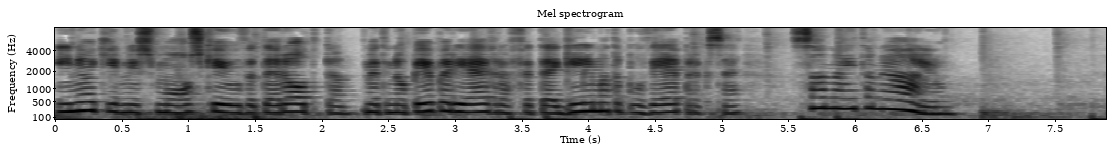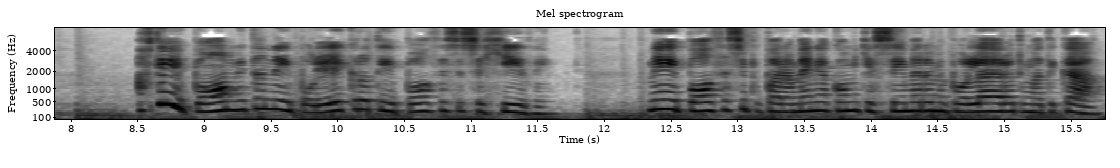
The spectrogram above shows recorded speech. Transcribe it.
είναι ο κινησμός και η ουδετερότητα με την οποία περιέγραφε τα εγκλήματα που διέπραξε σαν να ήταν άλλον. Αυτή λοιπόν ήταν η πολύκροτη υπόθεση Σεχίδη. Μία υπόθεση που παραμένει ακόμη και σήμερα με πολλά ερωτηματικά.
